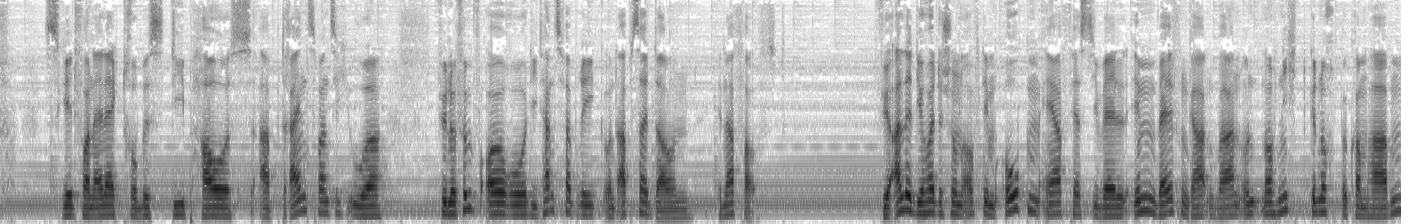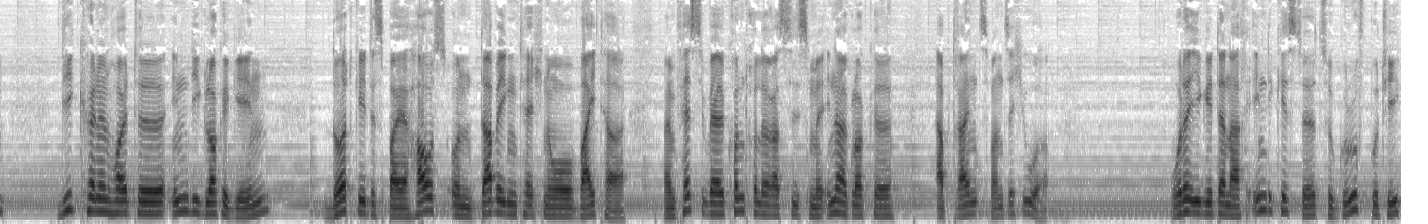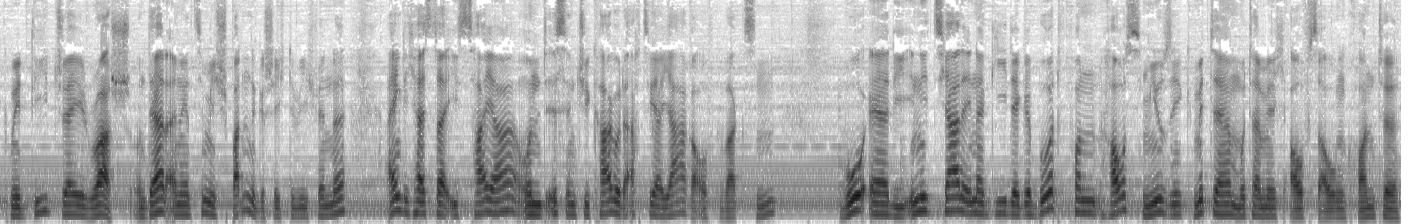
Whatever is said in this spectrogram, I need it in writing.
es geht von Elektro bis Deep House ab 23 Uhr. Für nur 5 Euro die Tanzfabrik und Upside Down in der Faust. Für alle, die heute schon auf dem Open Air Festival im Welfengarten waren und noch nicht genug bekommen haben, die können heute in die Glocke gehen. Dort geht es bei House und Dubbing Techno weiter. Beim Festival Kontrolle Rassisme in der Glocke ab 23 Uhr. Oder ihr geht danach in die Kiste zur Groove Boutique mit DJ Rush. Und der hat eine ziemlich spannende Geschichte, wie ich finde. Eigentlich heißt er Isaiah und ist in Chicago der 80er Jahre aufgewachsen, wo er die initiale Energie der Geburt von House Music mit der Muttermilch aufsaugen konnte.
